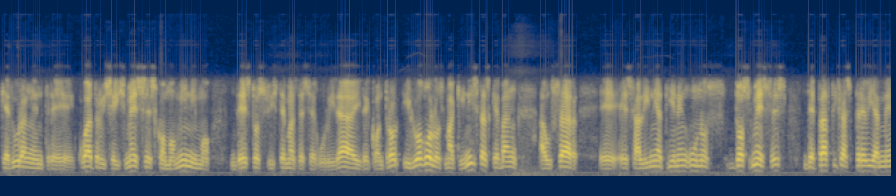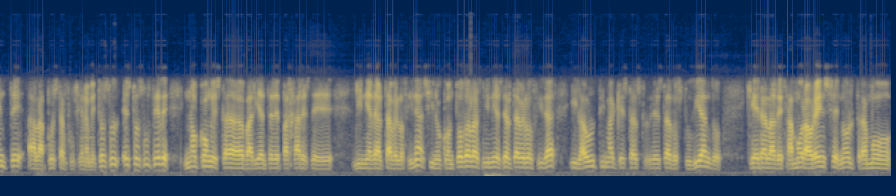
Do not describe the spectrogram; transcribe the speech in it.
que duran entre cuatro y seis meses como mínimo de estos sistemas de seguridad y de control y luego los maquinistas que van a usar eh, esa línea tienen unos dos meses de prácticas previamente a la puesta en funcionamiento. Esto, sucede no con esta variante de pajares de línea de alta velocidad, sino con todas las líneas de alta velocidad y la última que he estado estudiando, que era la de Zamora-Orense, ¿no? el tramo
